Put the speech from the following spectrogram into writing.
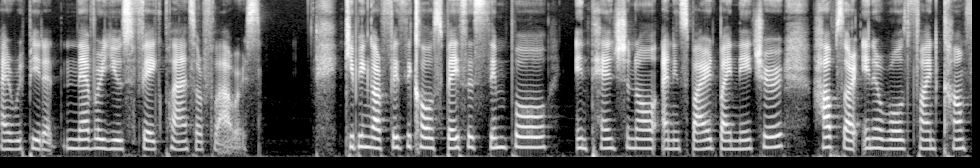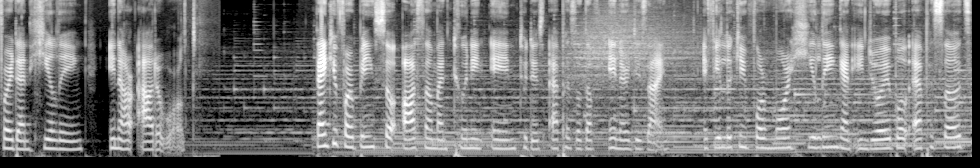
I repeat it, never use fake plants or flowers. Keeping our physical spaces simple, intentional, and inspired by nature helps our inner world find comfort and healing in our outer world. Thank you for being so awesome and tuning in to this episode of Inner Design. If you're looking for more healing and enjoyable episodes,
